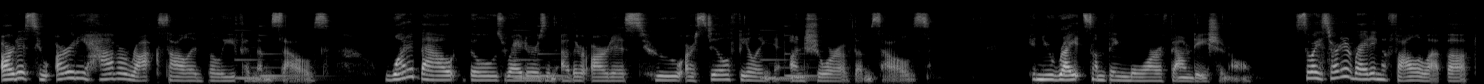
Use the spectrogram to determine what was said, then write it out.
artists who already have a rock solid belief in themselves. What about those writers and other artists who are still feeling unsure of themselves? Can you write something more foundational? So I started writing a follow-up book,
